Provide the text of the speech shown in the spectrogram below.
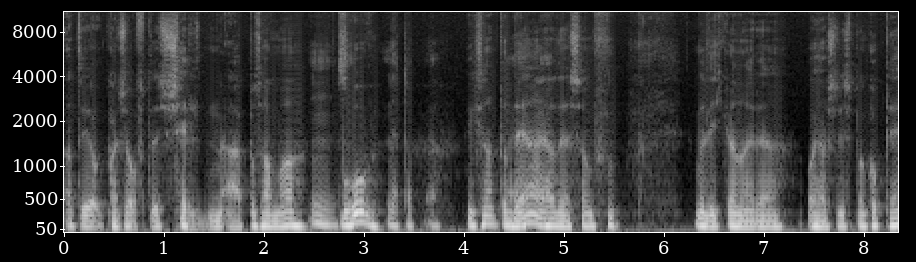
at det kanskje ofte sjelden er på samme behov. Nettopp. ja. Ikke sant? Og det er jo det som Vi liker den derre Å, jeg har så lyst på en kopp te.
